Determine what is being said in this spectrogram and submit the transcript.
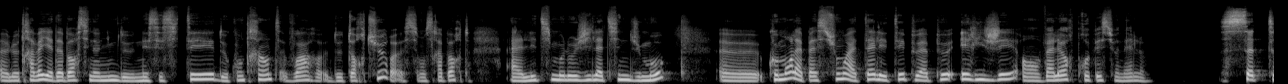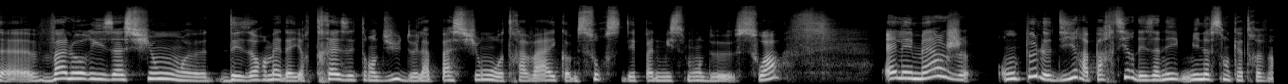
Euh, le travail est d'abord synonyme de nécessité, de contrainte, voire de torture, si on se rapporte à l'étymologie latine du mot. Euh, comment la passion a-t-elle été peu à peu érigée en valeur professionnelle? Cette valorisation désormais d'ailleurs très étendue de la passion au travail comme source d'épanouissement de soi, elle émerge on peut le dire à partir des années 1980.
